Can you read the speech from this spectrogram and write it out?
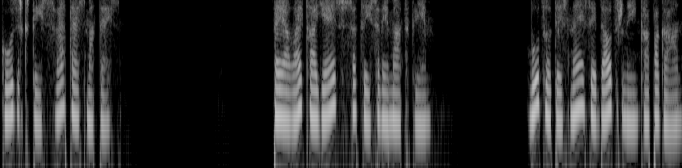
ko uzrakstījis Svētais Matejs. Tajā laikā Jēzus sacīja saviem mācekļiem: Lūdzoties, neesiet daudzrunīgi kā pagāni.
